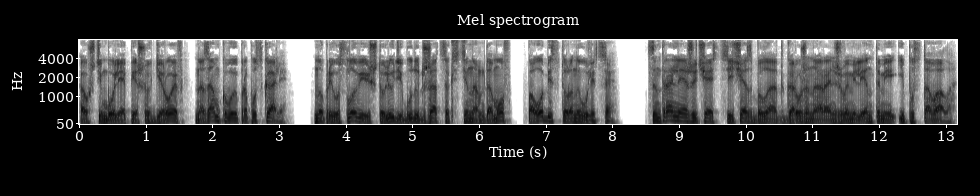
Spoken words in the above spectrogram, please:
а уж тем более пеших героев, на замковую пропускали, но при условии, что люди будут сжаться к стенам домов по обе стороны улицы. Центральная же часть сейчас была отгорожена оранжевыми лентами и пустовала.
